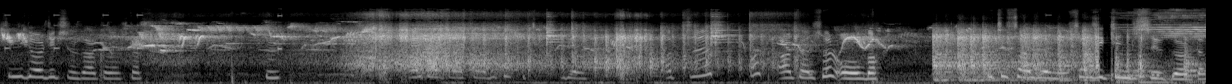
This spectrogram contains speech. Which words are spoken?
Şimdi göreceksiniz arkadaşlar. Hı. Evet arkadaşlar bu fıçıklıyor. Atıp bak arkadaşlar oldu. Hiç saygıyorum. Sadece ikincisi gördüm.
